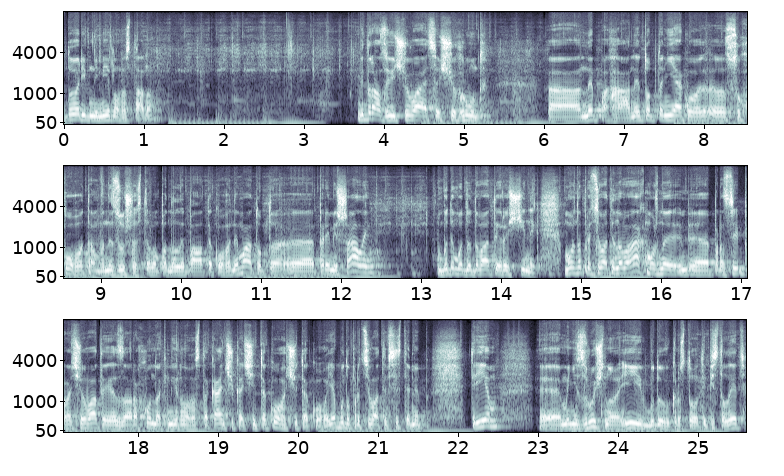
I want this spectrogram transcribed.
До рівномірного стану. Відразу відчувається, що ґрунт непоганий, тобто ніякого е, сухого там внизу щось там поналипало, такого нема. Тобто е, перемішали. Будемо додавати розчинник. Можна працювати на вагах, можна е, працювати за рахунок мірного стаканчика, чи такого, чи такого. Я буду працювати в системі 3М, е, мені зручно, і буду використовувати пістолет.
